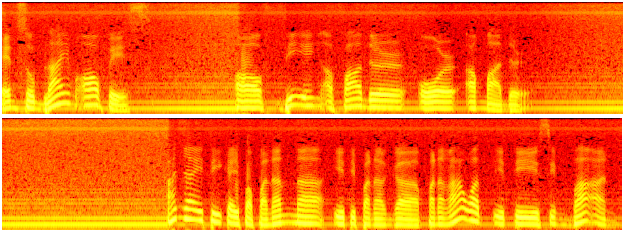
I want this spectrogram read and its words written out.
in sublime office of being a father or a mother. Anya iti kay papanan na iti panaga, panangawat iti simbaan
